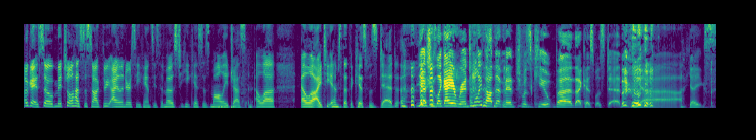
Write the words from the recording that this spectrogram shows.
okay, so Mitchell has to snog three islanders he fancies the most. He kisses Molly, Jess, and Ella. Ella ITMs that the kiss was dead. Yeah, she's like, "I originally thought that Mitch was cute, but that kiss was dead." yeah. Yikes.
